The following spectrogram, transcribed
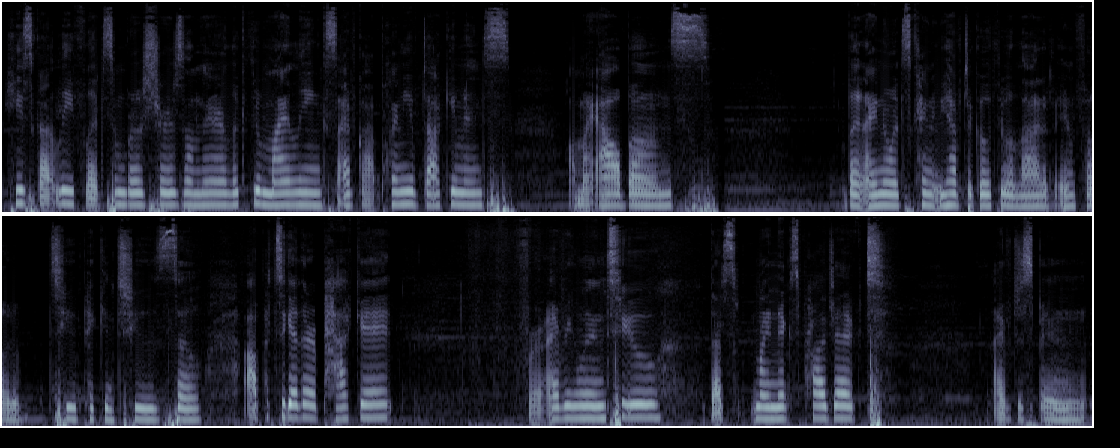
He's got leaflets and brochures on there. Look through my links. I've got plenty of documents on my albums. But I know it's kind of, you have to go through a lot of info to, to pick and choose. So I'll put together a packet for everyone too. That's my next project. I've just been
